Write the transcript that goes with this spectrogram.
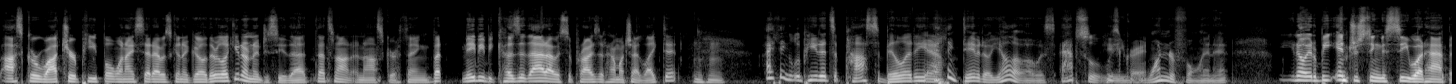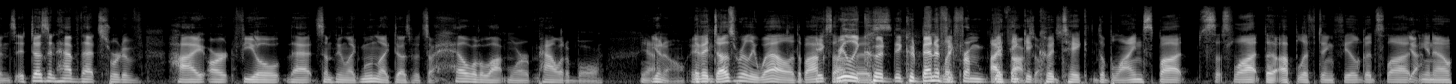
Oscar watcher people, when I said I was going to go, they're like, "You don't need to see that. That's not an Oscar thing." But maybe because of that, I was surprised at how much I liked it. Mm-hmm. I think Lupita, it's a possibility. Yeah. I think David Oyelowo is absolutely wonderful in it. You know, it'll be interesting to see what happens. It doesn't have that sort of high art feel that something like Moonlight does, but it's a hell of a lot more palatable. Yeah. You know, if, it does really well at the box it really office, could. It could benefit like, from. I think box it could take the blind spot s- slot, the uplifting feel good slot. Yeah. You know,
